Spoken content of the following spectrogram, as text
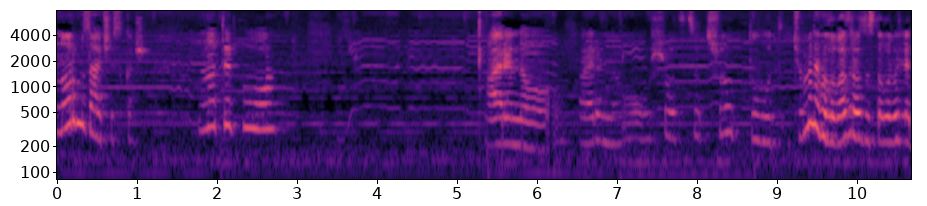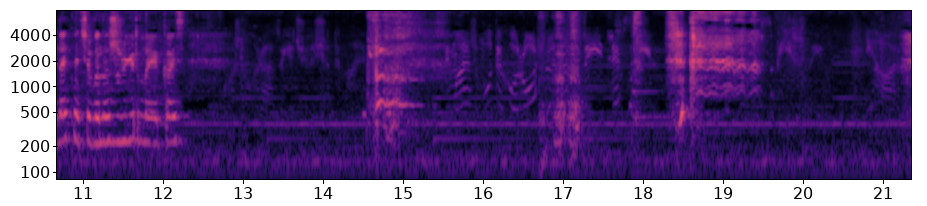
Норм зачіска ж. Ну, типу. I don't know. I know. Що це? Що тут? Чому в мене голова зразу стала виглядати, наче вона жирна якась? Кожного разу я чую, що ти маєш. Ти маєш бути хорошою завжди для всіх. Успішною і гарною.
